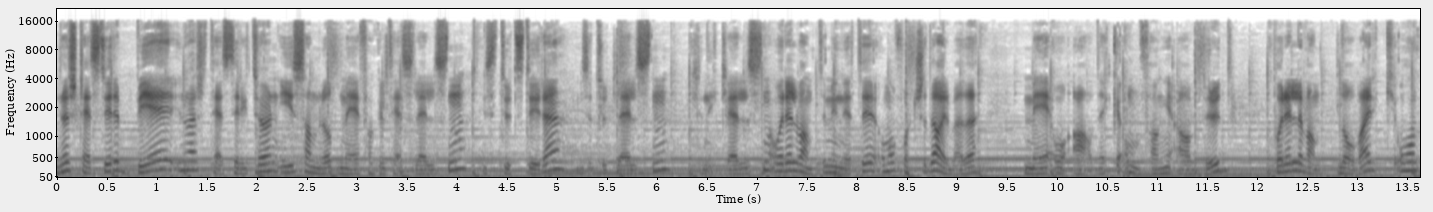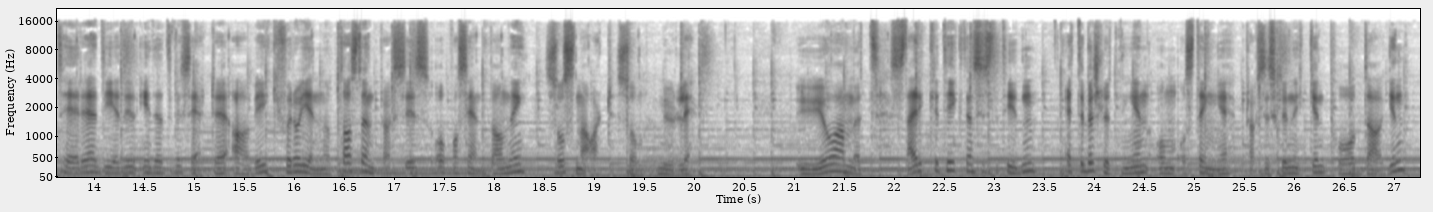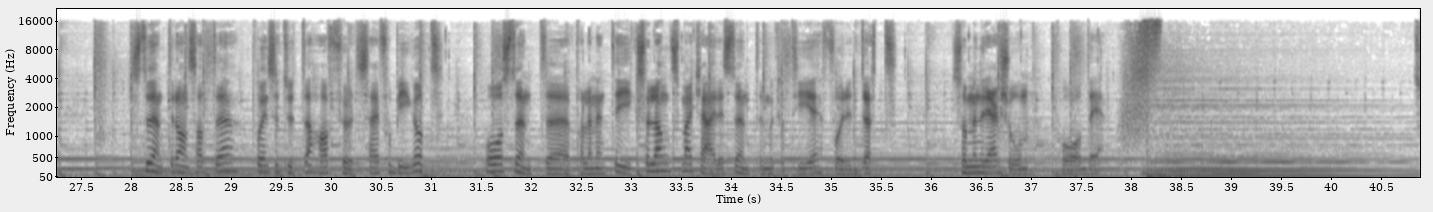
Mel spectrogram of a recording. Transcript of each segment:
Universitetsstyret ber universitetsdirektøren i samråd med fakultetsledelsen, instituttstyret, instituttledelsen, klinikkledelsen og relevante myndigheter om å fortsette arbeidet med å avdekke omfanget av brudd på relevant lovverk og håndtere de identifiserte avvik for å gjenoppta studentpraksis og pasientbehandling så snart som mulig. UiO har møtt sterk kritikk den siste tiden etter beslutningen om å stenge praksisklinikken på dagen Studenter og ansatte på instituttet har følt seg forbigått, og studentparlamentet gikk så langt som å erklære studentdemokratiet for dødt, som en reaksjon på det.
